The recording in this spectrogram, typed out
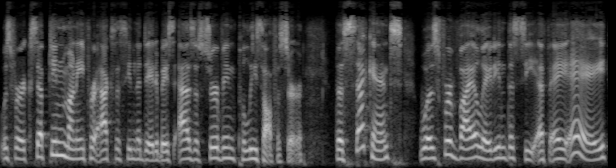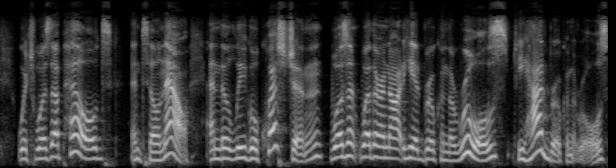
was for accepting money for accessing the database as a serving police officer. The second was for violating the CFAA, which was upheld until now. And the legal question wasn't whether or not he had broken the rules, he had broken the rules,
